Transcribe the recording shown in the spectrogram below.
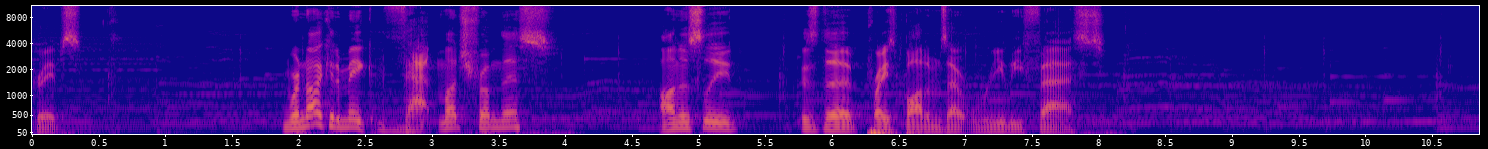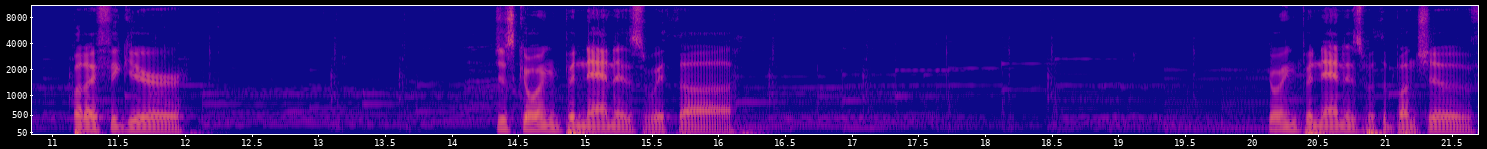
grapes. We're not going to make that much from this. Honestly, because the price bottoms out really fast. But I figure... Just going bananas with, uh... Going bananas with a bunch of...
